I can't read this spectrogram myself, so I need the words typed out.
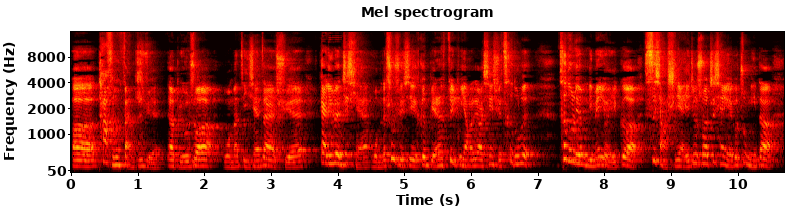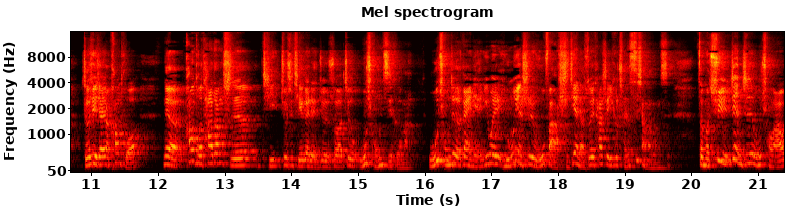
呃，它很反直觉。呃，比如说我们以前在学概率论之前，我们的数学系跟别人最不一样的要先学测度论。测度论里面有一个思想实验，也就是说之前有一个著名的哲学家叫康陀。那康陀他当时提就是提个点，就是说就无穷集合嘛，无穷这个概念，因为永远是无法实践的，所以它是一个纯思想的东西。怎么去认知无穷而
